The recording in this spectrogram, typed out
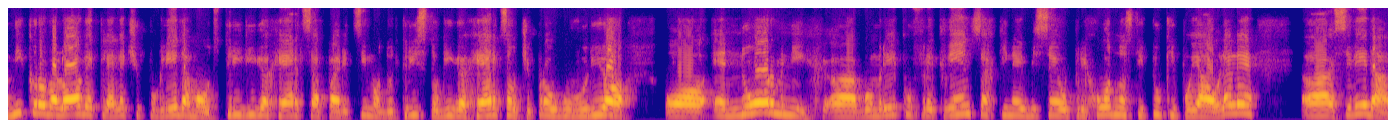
mikrovalove, klele, če pogledamo od 3 GHz pa recimo do 300 GHz, čeprav govorijo o enormnih, bom rekel, frekvencah, ki naj bi se v prihodnosti tukaj pojavljale. Seveda,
